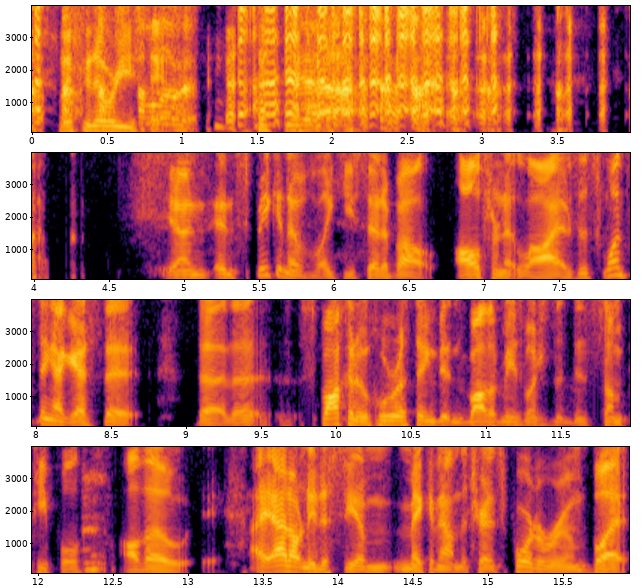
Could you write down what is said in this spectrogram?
at least we know where you I stand. love it. Yeah. Yeah, and, and speaking of like you said about alternate lives, it's one thing I guess that the the Spock and Uhura thing didn't bother me as much as it did some people. Although I, I don't need to see them making out in the transporter room, but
